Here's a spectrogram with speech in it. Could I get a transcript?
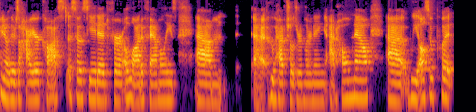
you know there's a higher cost associated for a lot of families um, who have children learning at home now. Uh, we also put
